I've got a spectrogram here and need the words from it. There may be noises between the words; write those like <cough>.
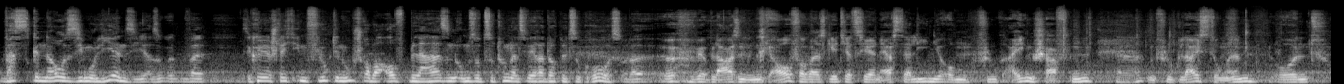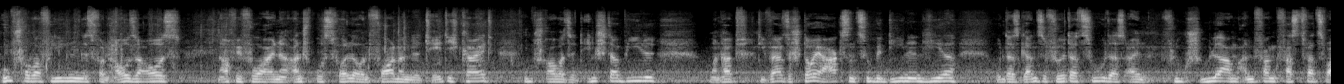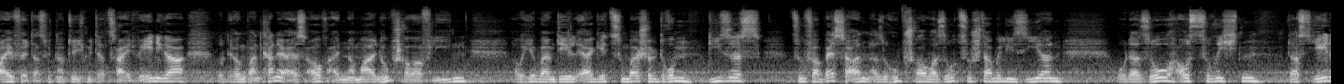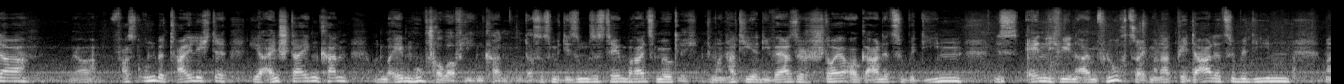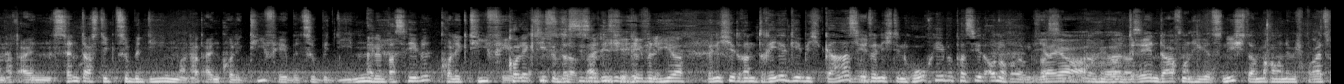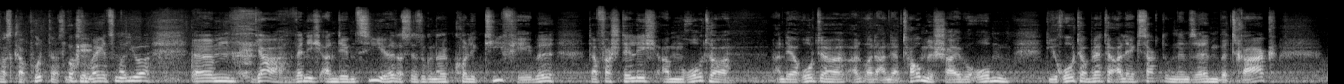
Was genau simulieren Sie? Also, weil Sie können ja schlecht im Flug den Hubschrauber aufblasen, um so zu tun, als wäre er doppelt so groß, oder? Äh, Wir blasen ihn nicht auf, aber es geht jetzt hier in erster Linie um Flugeigenschaften und Flugleistungen. Und Hubschrauberfliegen ist von Hause aus nach wie vor eine anspruchsvolle und fordernde Tätigkeit. Hubschrauber sind instabil. Man hat diverse Steuerachsen zu bedienen hier und das Ganze führt dazu, dass ein Flugschüler am Anfang fast verzweifelt. Das wird natürlich mit der Zeit weniger und irgendwann kann er es auch, einen normalen Hubschrauber fliegen. Aber hier beim DLR geht es zum Beispiel darum, dieses zu verbessern, also Hubschrauber so zu stabilisieren oder so auszurichten, dass jeder ja, fast Unbeteiligte hier einsteigen kann und mal eben Hubschrauber fliegen kann. Und das ist mit diesem System bereits möglich. Man hat hier diverse Steuerorgane zu bedienen, ist ähnlich wie in einem Flugzeug. Man hat Pedale zu bedienen, man hat einen Center-Stick zu bedienen, man hat einen Kollektivhebel zu bedienen. Einen was Hebel? Kollektivhebel. Kollektiv, das ist dieser riesige Hebel hier. Wenn ich hier dran drehe, gebe ich Gas und wenn ich den hochhebe, passiert auch noch Ja, irgendwas. ja, war äh, das? drehen darf man hier jetzt nicht, dann machen wir nämlich bereits was kaputt. Das lassen Okay. wir jetzt mal lieber. Ähm, ja, wenn ich an dem ziehe, das ist der sogenannte Kollektivhebel, da verstelle ich am Rotor, an der Rotor oder an der Taumelscheibe oben die Rotorblätter alle exakt um denselben Betrag.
